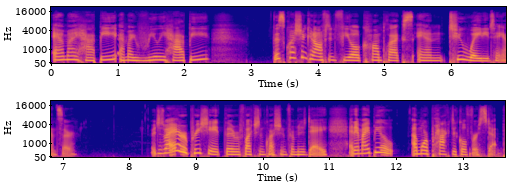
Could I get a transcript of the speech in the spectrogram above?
Am I happy? Am I really happy? This question can often feel complex and too weighty to answer which is why I appreciate the reflection question from today. And it might be a, a more practical first step.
